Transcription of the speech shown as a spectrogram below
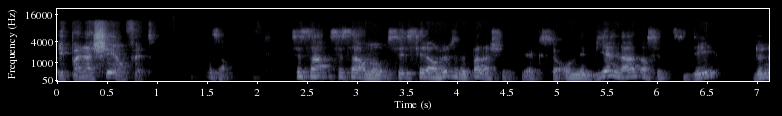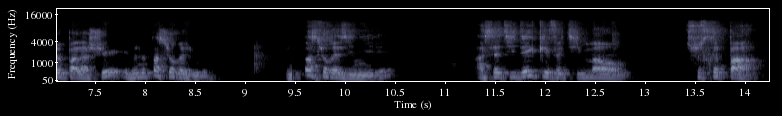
et pas lâcher, en fait. C'est ça. C'est ça, c'est ça, Arnaud. C'est l'enjeu, c'est de ne pas lâcher. On est bien là dans cette idée de ne pas lâcher et de ne pas se résoudre, de ne pas se résigner à cette idée qu'effectivement, ce ne serait pas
